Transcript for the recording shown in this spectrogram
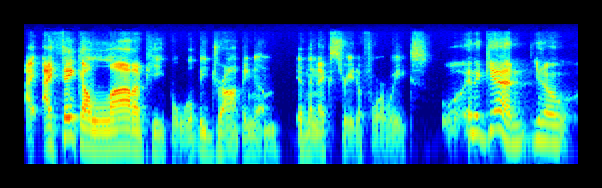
I, I think a lot of people will be dropping him in the next three to four weeks. Well, and again, you know,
